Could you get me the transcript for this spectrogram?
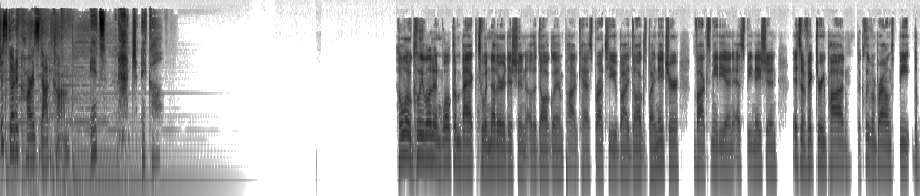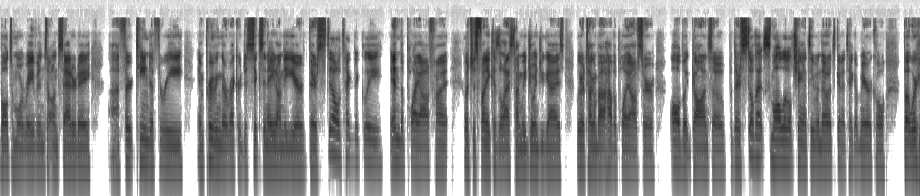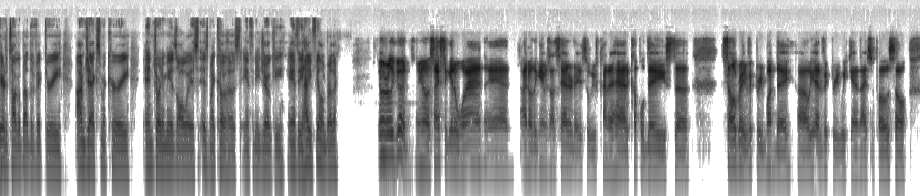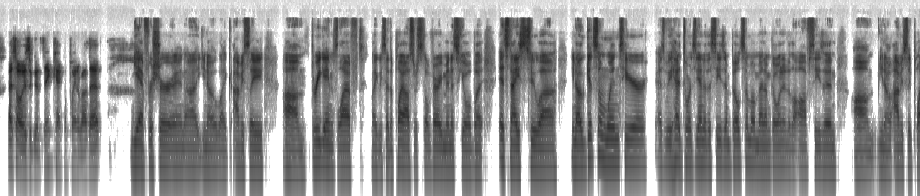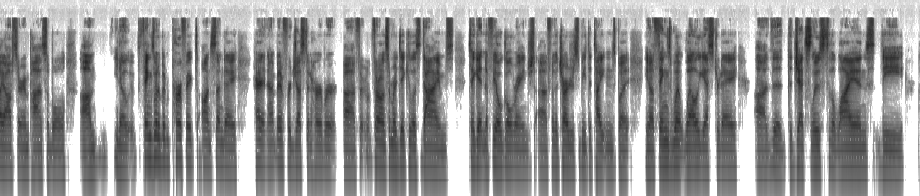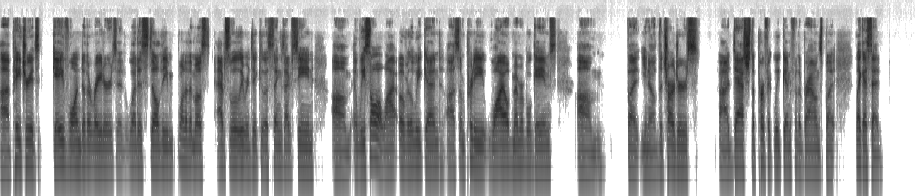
just go to Cars.com. It's magical. Hello, Cleveland, and welcome back to another edition of the Dogland podcast brought to you by Dawgs By Nature, Vox Media, and SB Nation. It's a victory pod. The Cleveland Browns beat the Baltimore Ravens on Saturday, uh, 13 to 3, improving their record to 6 and 8 on the year. They're still technically in the playoff hunt, which is funny because the last time we joined you guys, we were talking about how the playoffs are all but gone. So, but there's still that small little chance, even though it's going to take a miracle. But we're here to talk about the victory. I'm Jackson McCurry, and joining me as always is my co-host Anthony Jokey. Anthony, how you feeling, brother? Doing really good. You know, it's nice to get a win, and I know the game is on Saturday, so we've kind of had a couple days to celebrate Victory Monday. Uh, we had Victory Weekend, I suppose, so that's always a good thing. Can't complain about that. Yeah, for sure. And uh, you know, like obviously um, three games left. Like we said, the playoffs are still very minuscule, but it's nice to uh, you know, get some wins here as we head towards the end of the season, build some momentum going into the off season. Um, you know, obviously playoffs are impossible. Um, you know, things would have been perfect on Sunday had it not been for Justin Herbert uh, th- throwing some ridiculous dimes to get into field goal range uh, for the Chargers to beat the Titans. But you know, things went well yesterday. Uh, the the Jets lose to the Lions. The uh, Patriots gave one to the Raiders, and what is still the one of the most absolutely ridiculous things I've seen. Um, and we saw a lot over the weekend. Uh, some pretty wild, memorable games. Um, but you know, the Chargers uh, dashed the perfect weekend for the Browns. But like I said,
